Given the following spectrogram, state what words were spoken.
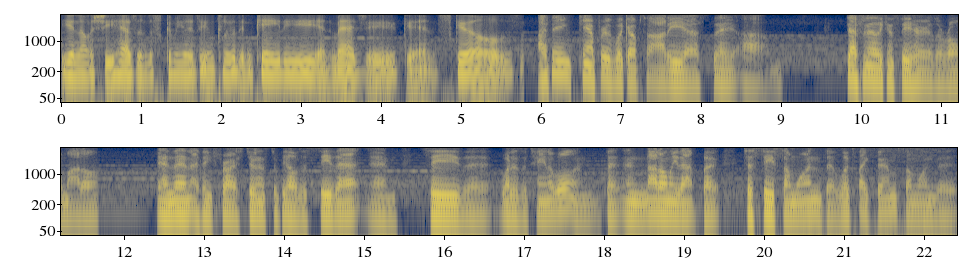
you know, she has in this community, including Katie and Magic and Skills. I think campers look up to Addy, yes. They um, definitely can see her as a role model. And then I think for our students to be able to see that and see the what is attainable and, the, and not only that, but to see someone that looks like them, someone that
